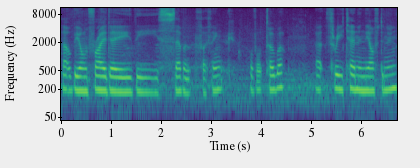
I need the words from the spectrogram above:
That will be on Friday the 7th, I think, of October at 3.10 in the afternoon.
